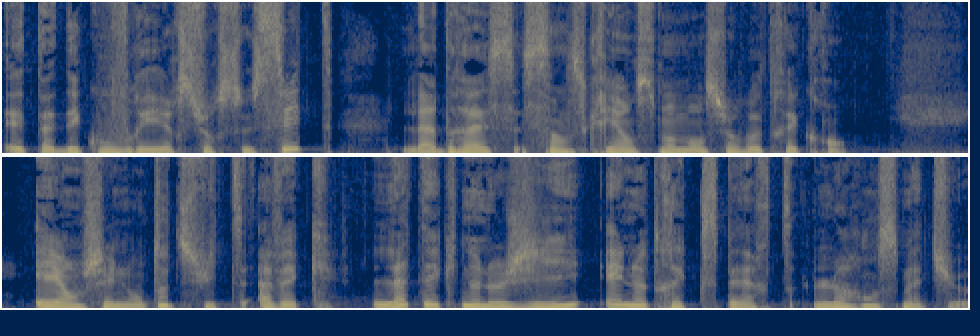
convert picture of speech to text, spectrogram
est à découvrir sur ce site. L'adresse s'inscrit en ce moment sur votre écran. Et enchaînons tout de suite avec la technologie et notre experte Laurence Mathieu.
